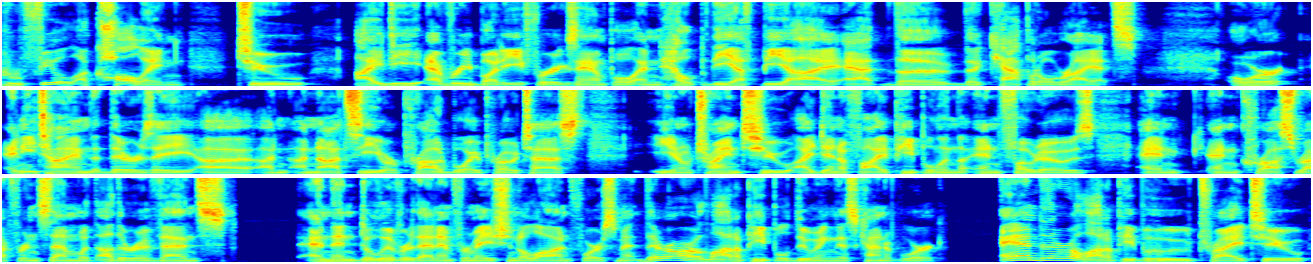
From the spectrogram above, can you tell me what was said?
who feel a calling to ID everybody for example and help the FBI at the the Capitol riots. Or anytime that there's a, uh, a, a Nazi or Proud Boy protest, you know, trying to identify people in the in photos and and cross reference them with other events and then deliver that information to law enforcement. There are a lot of people doing this kind of work. And there are a lot of people who try to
